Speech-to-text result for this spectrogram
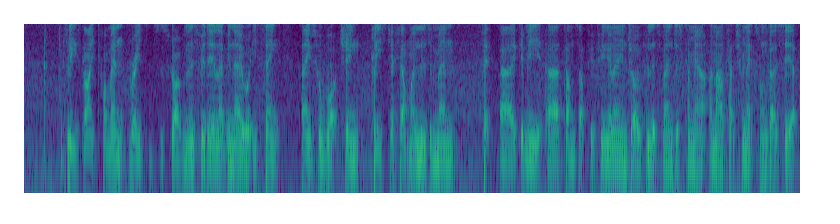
please like, comment, rate and subscribe on this video and let me know what you think. Thanks for watching. Please check out my Lizardmen. Uh, give me a thumbs up if you're going to enjoy the Lizardmen just coming out and I'll catch you next one guys. See ya.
